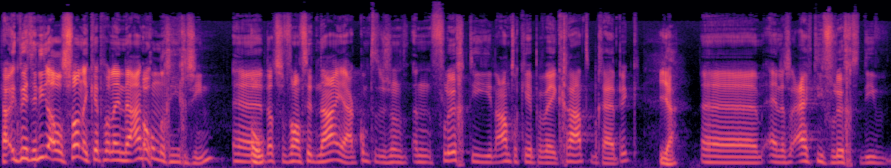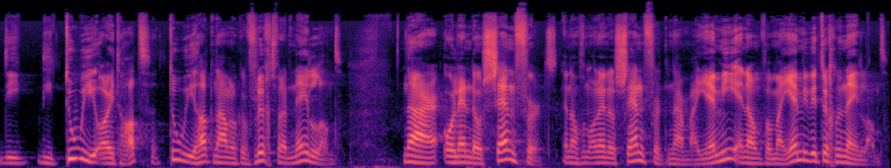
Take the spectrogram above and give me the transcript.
Nou, ik weet er niet alles van. Ik heb alleen de aankondiging gezien. eh, Oh. Dat ze vanaf dit najaar komt er dus een, een vlucht die een aantal keer per week gaat, begrijp ik. Ja. Eh, en dat is eigenlijk die vlucht die, die, die TUI ooit had. TUI had namelijk een vlucht vanuit Nederland naar Orlando Sanford. En dan van Orlando Sanford naar Miami. En dan van Miami weer terug naar Nederland.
